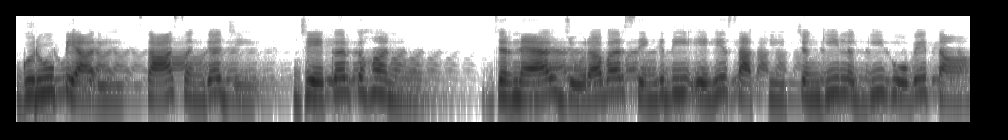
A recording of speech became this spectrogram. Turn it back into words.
ਗੁਰੂ ਪਿਆਰੀ, ਸਾਧ ਸੰਗਤ ਜੀ, ਜੇਕਰ ਤੁਹਾਨੂੰ ਜਰਨੈਲ ਜੋਰਾਵਰ ਸਿੰਘ ਦੀ ਇਹ ਸਾਖੀ ਚੰਗੀ ਲੱਗੀ ਹੋਵੇ ਤਾਂ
